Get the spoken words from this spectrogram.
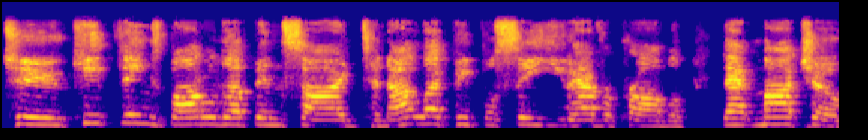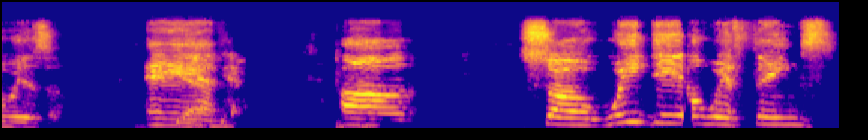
to keep things bottled up inside, to not let people see you have a problem, that machoism. And yeah. Um, so we deal with things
